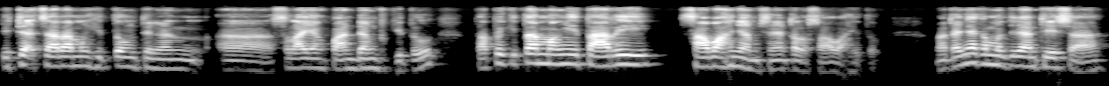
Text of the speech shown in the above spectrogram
Tidak cara menghitung dengan uh, selayang pandang begitu, tapi kita mengitari sawahnya misalnya kalau sawah itu. Makanya Kementerian Desa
